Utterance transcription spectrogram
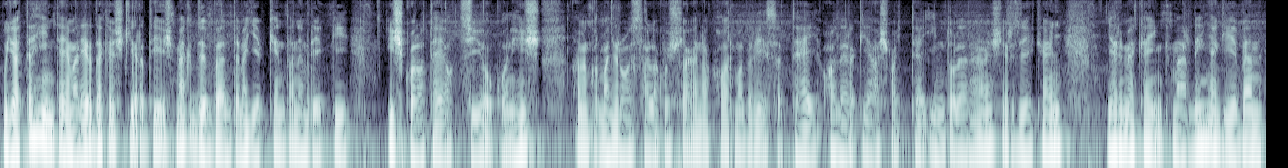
Ugye a tehintej már érdekes kérdés, megdöbbentem egyébként a nemrégi iskolatej akciókon is, amikor Magyarország lakosságának harmada része tej allergiás vagy tej intoleráns, érzékeny. Gyermekeink már lényegében,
